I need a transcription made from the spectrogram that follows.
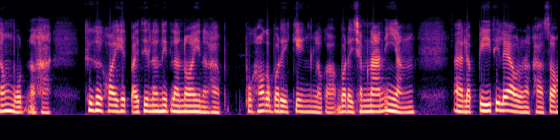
ทั้งหมดนะคะ คือค่อยๆเฮ็ดไปทีละนิดละหน้อยนะคะ พวกเขาก็บ่ได้เก่งแล้วก็บ่ได้ชำนาญอีหยังอ่าแล้วปีที่แล้วนะคะสอง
